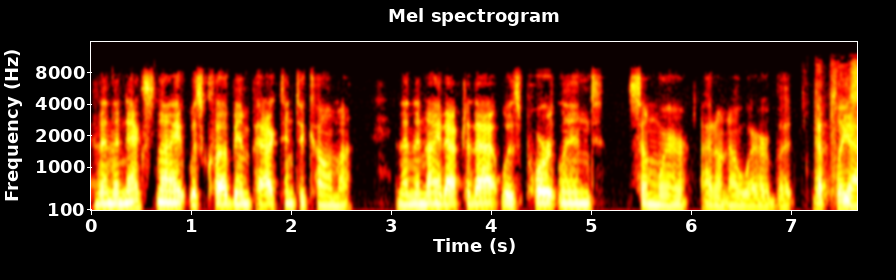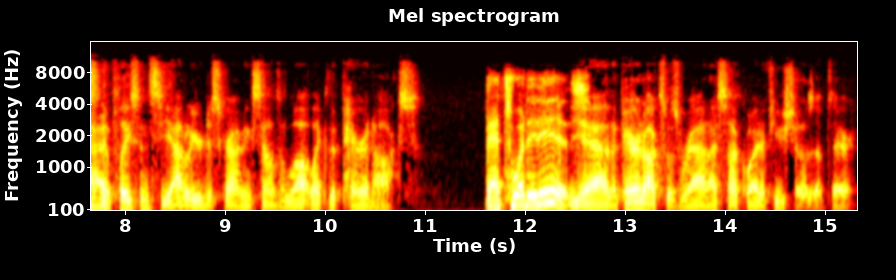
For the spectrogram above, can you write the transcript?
And then the next night was Club Impact in Tacoma, and then the night after that was Portland, somewhere I don't know where, but that place, yeah, the place in Seattle you're describing sounds a lot like the Paradox. That's what it is. Yeah, the Paradox was rad. I saw quite a few shows up there.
